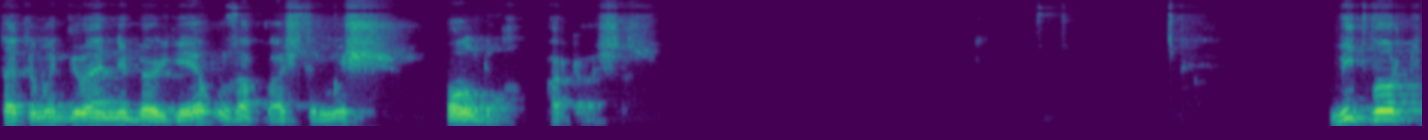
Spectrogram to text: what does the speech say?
takımı güvenli bölgeye uzaklaştırmış olduk arkadaşlar. Whitworth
